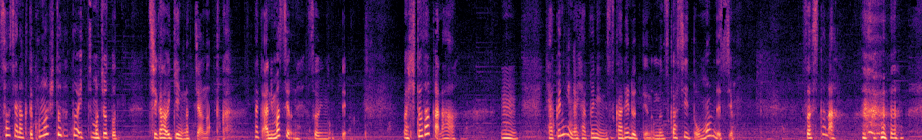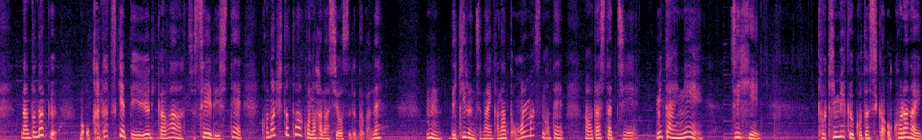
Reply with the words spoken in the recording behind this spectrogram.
そうじゃなくてこの人だといつもちょっと違う意見になっちゃうなとか何かありますよね？そういうのって、まあ、人だからうん。100人が100人に好かれるっていうのは難しいと思うんですよ。そしたら なんとなくお片付けっていうよりかは整理してこの人とはこの話をするとかね、うん、できるんじゃないかなと思いますので私たちみたいに是非ときめくことしか起こらないっ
